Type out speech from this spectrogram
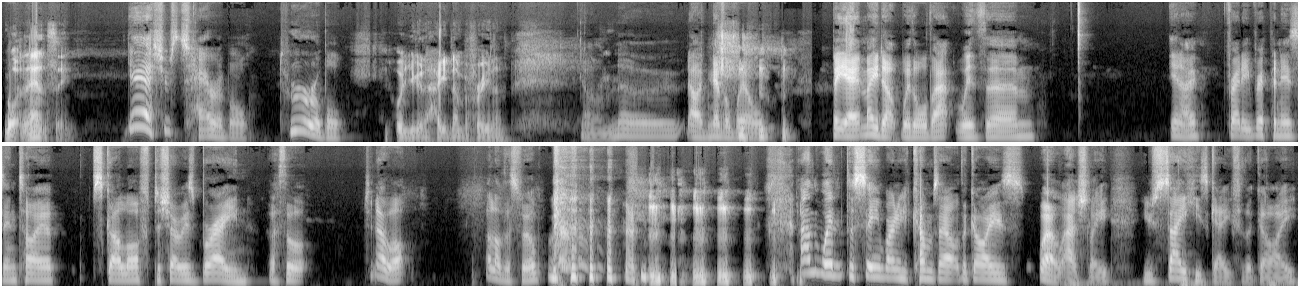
What, Nancy? Yeah, she was terrible, terrible. Oh, you're going to hate number three then. Oh no, I never will. but yeah, it made up with all that with um, you know, Freddy ripping his entire skull off to show his brain. I thought, do you know what? I love this film. and when the scene when he comes out, the guy's well, actually, you say he's gay for the guy,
